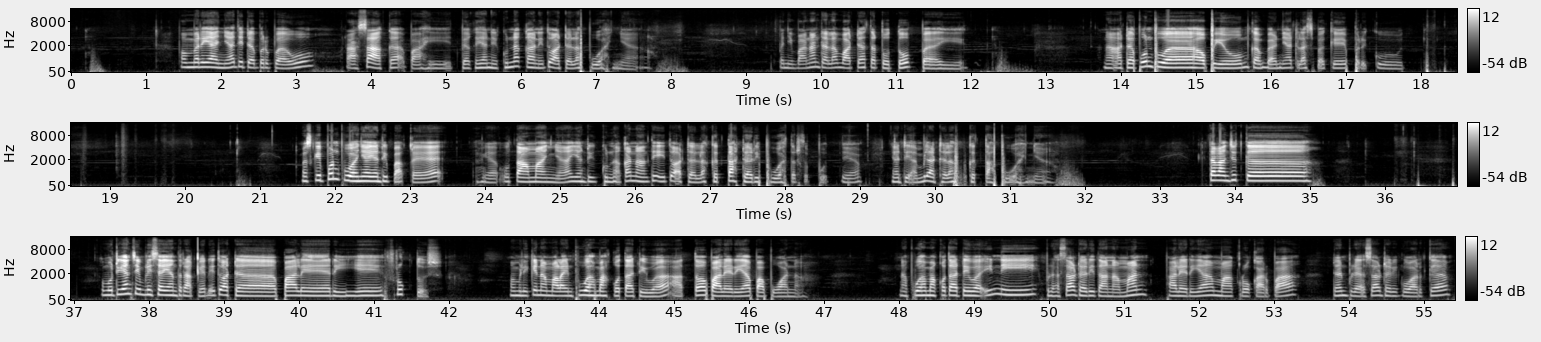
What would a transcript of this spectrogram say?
Pemberiannya tidak berbau, rasa agak pahit. Bagian yang digunakan itu adalah buahnya. Penyimpanan dalam wadah tertutup baik. Nah, adapun buah opium gambarnya adalah sebagai berikut. Meskipun buahnya yang dipakai ya utamanya yang digunakan nanti itu adalah getah dari buah tersebut ya. Yang diambil adalah getah buahnya. Kita lanjut ke Kemudian simplisa yang terakhir itu ada Palerie fructus. Memiliki nama lain buah mahkota dewa atau Paleria papuana. Nah, buah mahkota dewa ini berasal dari tanaman Paleria macrocarpa dan berasal dari keluarga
